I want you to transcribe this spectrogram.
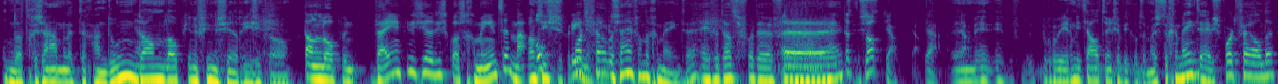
om dat gezamenlijk te gaan doen, ja. dan loop je een financieel risico. Dan lopen wij een financieel risico als gemeente. Maar Want die sportvelden zijn van de gemeente. Hè? Even dat voor de, voor de uh, helderheid. Dat klopt, ja. Ja, ja, ja. Ik probeer niet al te ingewikkeld te maken. Dus de gemeente heeft sportvelden.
